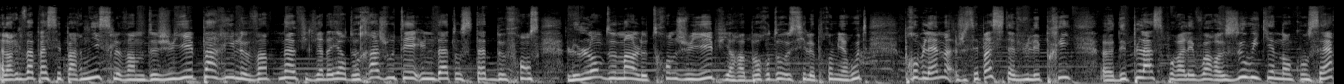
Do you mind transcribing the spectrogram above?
Alors, il va passer par Nice le 22 juillet, Paris le 29. Il vient d'ailleurs de rajouter une date au Stade de France le lendemain, le 30 juillet. Puis il y aura Bordeaux aussi le 1er août. Problème, je sais pas si tu as vu les prix euh, des places pour aller voir euh, The Weeknd en concert.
